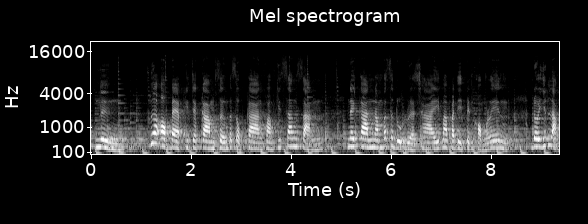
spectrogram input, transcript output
1. เพื่อออกแบบกิจกรรมเสริมประสบการณ์ความคิดสร้างสรรค์ ในการนำวัสดุเหลือใช้มาประดิษฐ์เป็นของเล่น โดยยึดหลัก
